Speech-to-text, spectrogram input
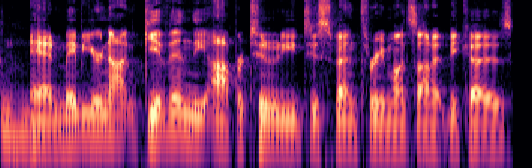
mm -hmm. and maybe you're not given the opportunity to spend three months on it because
